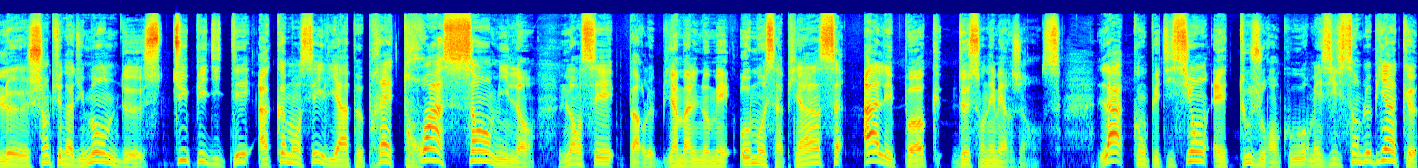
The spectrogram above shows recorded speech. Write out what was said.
Le championnat du monde de stupidité a commencé il y a à peu près 300 000 ans, lancé par le bien mal nommé Homo sapiens à l'époque de son émergence. La compétition est toujours en cours, mais il semble bien que,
